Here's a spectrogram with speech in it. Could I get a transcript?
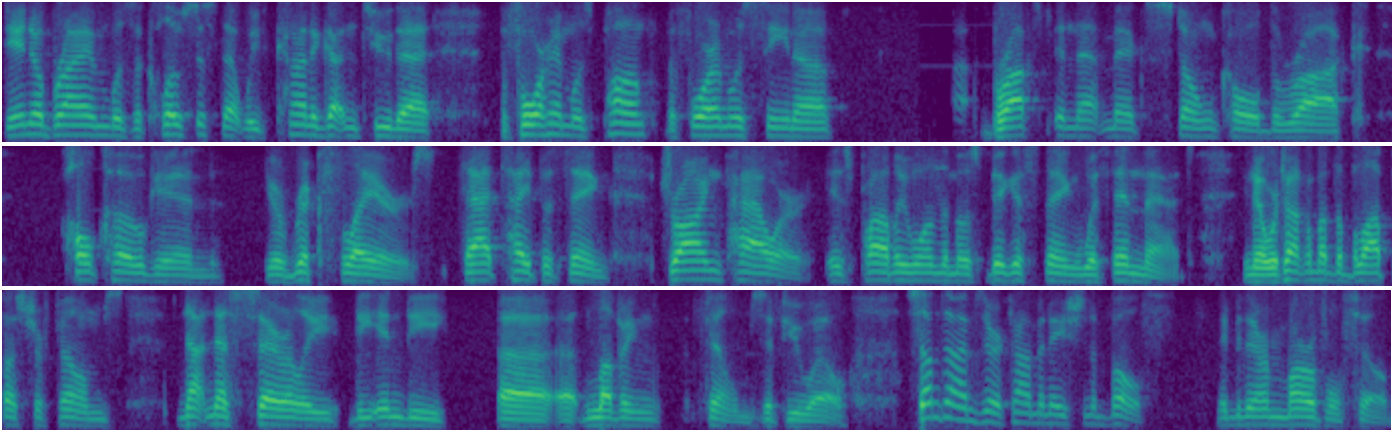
Daniel Bryan was the closest that we've kind of gotten to that. Before him was Punk. Before him was Cena. Brock's in that mix. Stone Cold, The Rock, Hulk Hogan, your Ric Flairs, that type of thing. Drawing power is probably one of the most biggest thing within that. You know, we're talking about the blockbuster films, not necessarily the indie uh, loving films, if you will. Sometimes they're a combination of both. Maybe they're a Marvel film.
